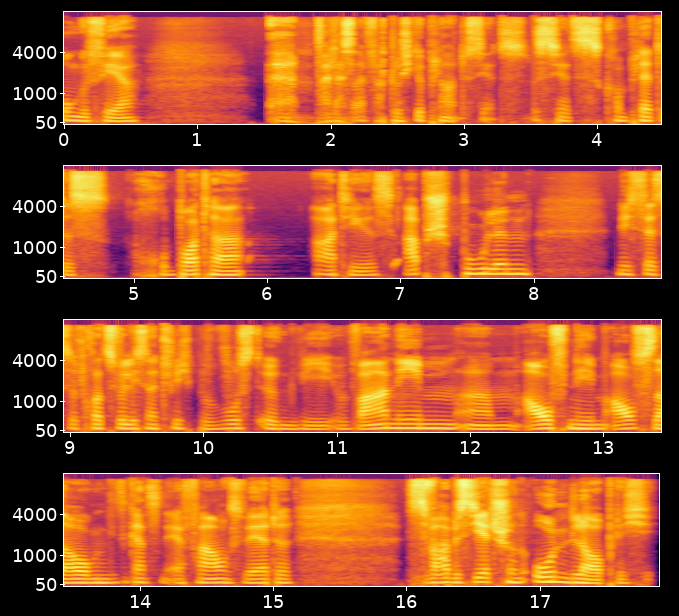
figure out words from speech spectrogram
ungefähr, ähm, weil das einfach durchgeplant ist jetzt. Das ist jetzt komplettes roboterartiges Abspulen. Nichtsdestotrotz will ich es natürlich bewusst irgendwie wahrnehmen, ähm, aufnehmen, aufsaugen, diese ganzen Erfahrungswerte es war bis jetzt schon unglaublich,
